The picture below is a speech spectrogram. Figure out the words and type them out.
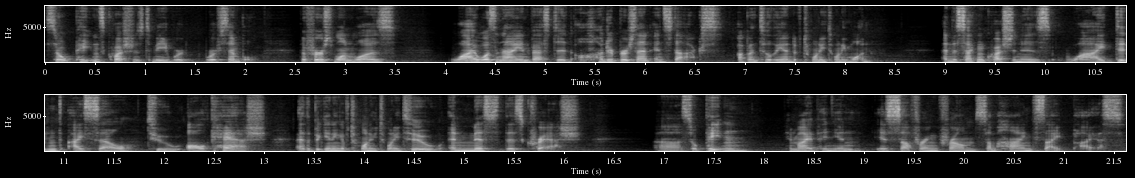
So Peyton's questions to me were were simple. The first one was why wasn't I invested 100% in stocks up until the end of 2021? And the second question is, why didn't I sell to all cash at the beginning of 2022 and miss this crash? Uh, so Peyton, in my opinion, is suffering from some hindsight bias.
